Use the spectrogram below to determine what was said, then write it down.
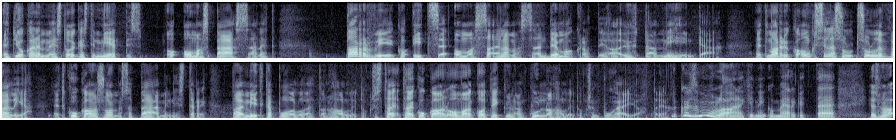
että jokainen meistä oikeasti miettisi omassa päässään, että tarviiko itse omassa elämässään demokratiaa yhtään mihinkään? Et Marjukka, onko sillä sulle väliä, että kuka on Suomessa pääministeri tai mitkä puolueet on hallituksessa tai, tai kuka on oman kotikylän kunnanhallituksen puheenjohtaja? No kyllä se mulla ainakin niin merkittää. Jos mä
